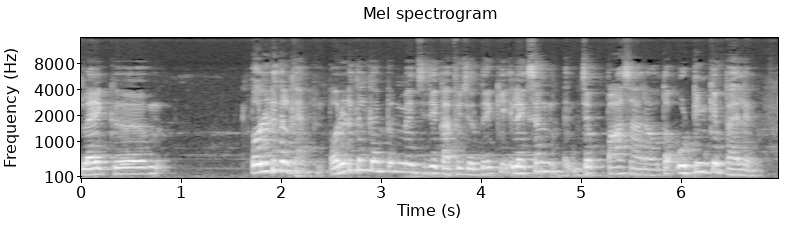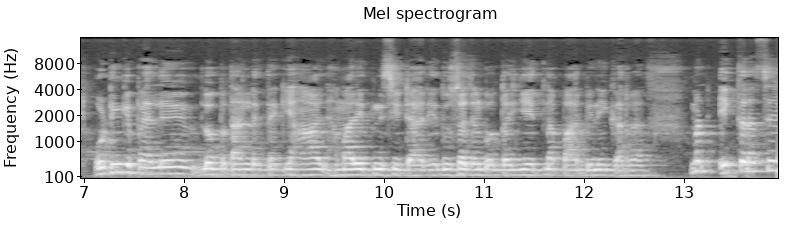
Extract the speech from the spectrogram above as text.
Like political campaign political campaign में चीज़ें काफ़ी चलती हैं कि इलेक्शन जब पास आ रहा होता है वोटिंग के पहले वोटिंग के पहले लोग बताने लगते हैं कि हाँ हमारी इतनी सीट आ रही है, दूसरा जन बोलता है, ये इतना पार भी नहीं कर रहा। बट एक तरह से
